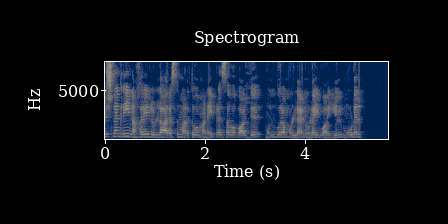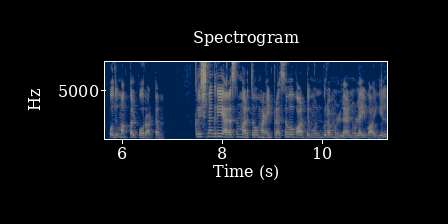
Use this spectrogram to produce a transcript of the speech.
கிருஷ்ணகிரி நகரில் உள்ள அரசு மருத்துவமனை பிரசவ வார்டு முன்புறம் உள்ள நுழைவாயில் மூடல் பொதுமக்கள் போராட்டம். கிருஷ்ணகிரி அரசு மருத்துவமனை பிரசவ வார்டு முன்புறம் உள்ள நுழைவாயில்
